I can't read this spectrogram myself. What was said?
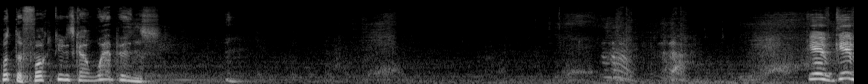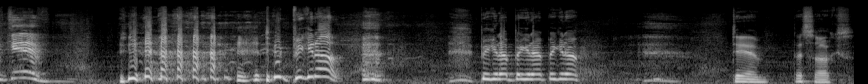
What the fuck, dude? It's got weapons. Give, give, give! Dude, pick it up! Pick it up, pick it up, pick it up. Damn, that sucks.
